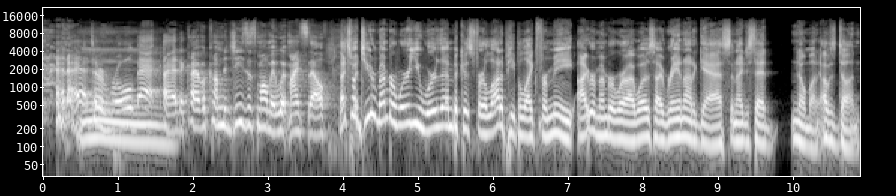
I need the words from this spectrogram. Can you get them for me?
and I had to mm. roll back. I had to have a come to Jesus moment with myself. That's what, do you remember where you were then? Because for a lot of people, like for me, I remember where I was. I ran out of gas and I just had no money. I was done.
